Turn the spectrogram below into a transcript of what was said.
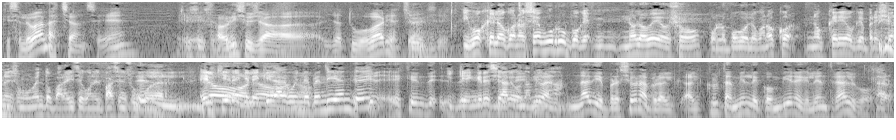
que se le van las chances. ¿eh? Sí, sí, Eh, sí. Fabricio ya, ya tuvo varias chances. Y vos que lo conocés, Burru, porque no lo veo yo, por lo poco que lo conozco, no creo que presione en su momento para irse con el pase en su Él- poder. Él no, quiere que le quede algo no. independiente Es que, es que en de- y de- que ingrese algo también. Nadie presiona, pero al, al club también le conviene que le entre algo. Claro.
